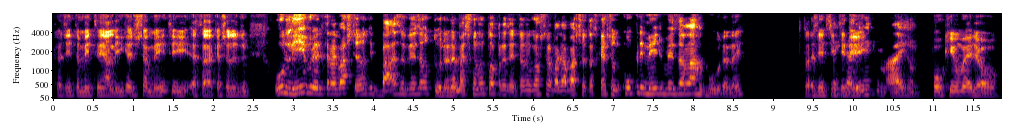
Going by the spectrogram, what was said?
Que a gente também tem ali, que é justamente essa questão de... O livro, ele traz bastante base vezes a altura, né? Mas quando eu estou apresentando, eu gosto de trabalhar bastante essa questão do comprimento vezes a largura, né? Para a gente entender mano. um pouquinho melhor.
